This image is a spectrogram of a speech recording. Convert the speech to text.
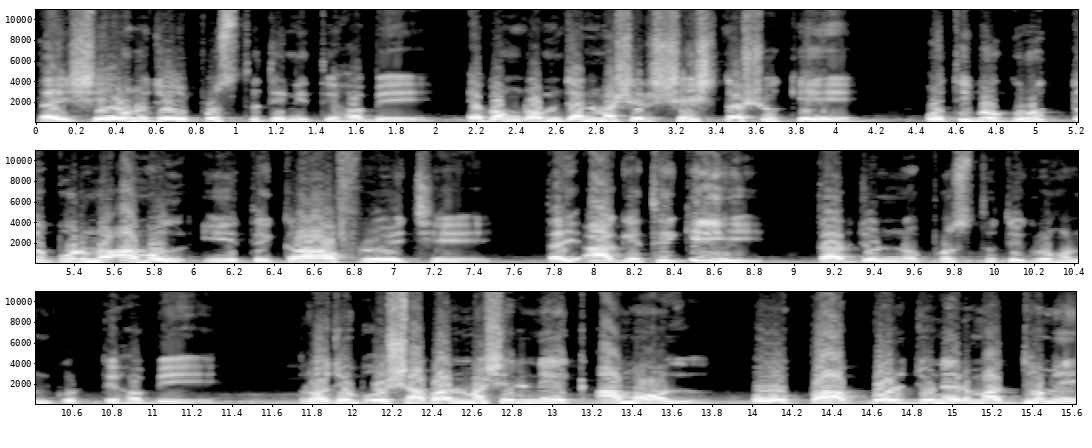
তাই সে অনুযায়ী প্রস্তুতি নিতে হবে এবং রমজান মাসের শেষ দশকে অতীব গুরুত্বপূর্ণ আমল ইতে কাফ রয়েছে, তাই আগে থেকেই তার জন্য প্রস্তুতি গ্রহণ করতে হবে। রজব ও সাবান মাসের নেক আমল ও পাপ বর্জনের মাধ্যমে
